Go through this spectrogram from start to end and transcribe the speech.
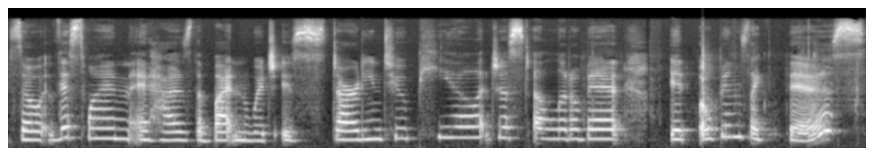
So this one, it has the button which is starting to peel just a little bit. It opens like this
